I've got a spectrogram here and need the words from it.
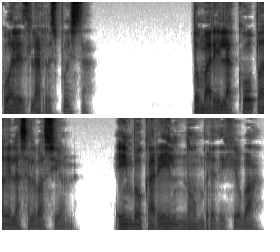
¿Cuál es la respuesta? Tomaré la copa de la salvación e invocaré el nombre de Jehová.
